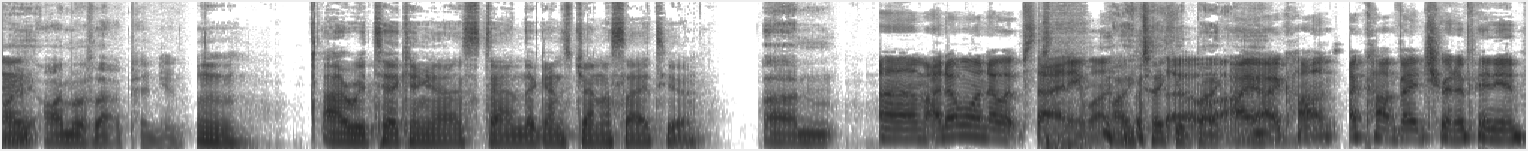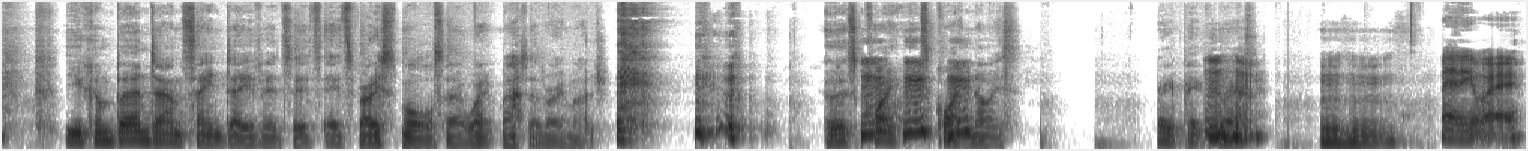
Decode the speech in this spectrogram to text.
I, I, I'm of that opinion. Mm. Are we taking a stand against genocide here? Um, Um, I don't want to upset anyone. I take it back. I, You- I can't. I can't venture an opinion. you can burn down St David's. It's it's very small, so it won't matter very much. it's quite it's quite nice. Very picturesque. Mm-hmm. Anyway,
